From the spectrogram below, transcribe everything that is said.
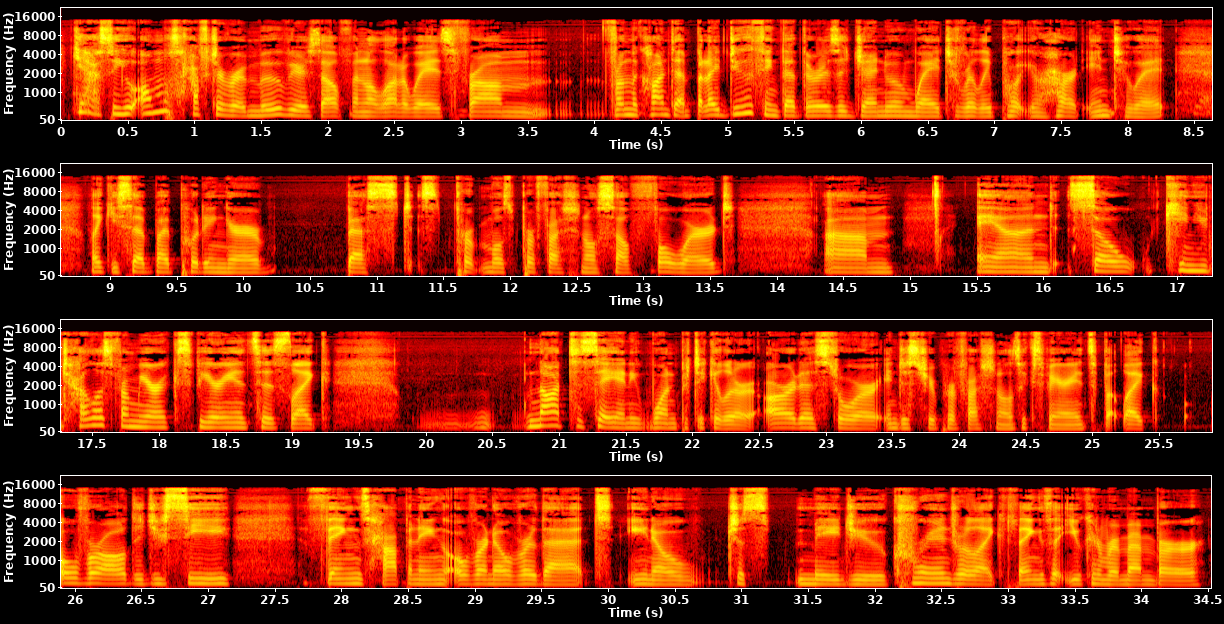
Yeah, so you almost have to remove yourself in a lot of ways from from the content, but I do think that there is a genuine way to really put your heart into it. Yeah. Like you said by putting your best most professional self forward. Um, and so can you tell us from your experiences like not to say any one particular artist or industry professional's experience, but like overall, did you see things happening over and over that, you know, just made you cringe or like things that you can remember?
